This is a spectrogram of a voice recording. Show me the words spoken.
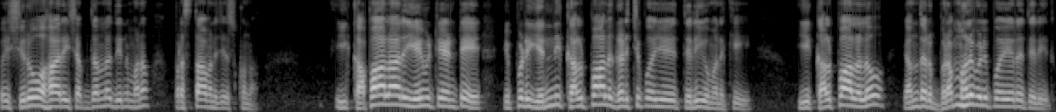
పోయి శిరోహారి శబ్దంలో దీన్ని మనం ప్రస్తావన చేసుకున్నాం. ఈ కపాలాలు ఏమిటి అంటే ఇప్పుడు ఎన్ని కల్పాలు గడిచిపోయాయో తెలియదు మనకి. ఈ కల్పాలలో ఎందరు బ్రహ్మలు వెళ్ళిపోయారో తెలియదు.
